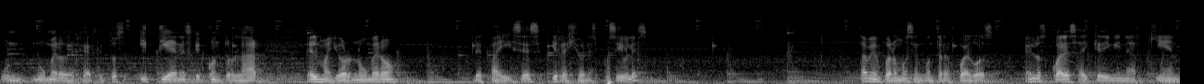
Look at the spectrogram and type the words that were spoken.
un número de ejércitos y tienes que controlar el mayor número de países y regiones posibles. También podemos encontrar juegos en los cuales hay que adivinar quién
